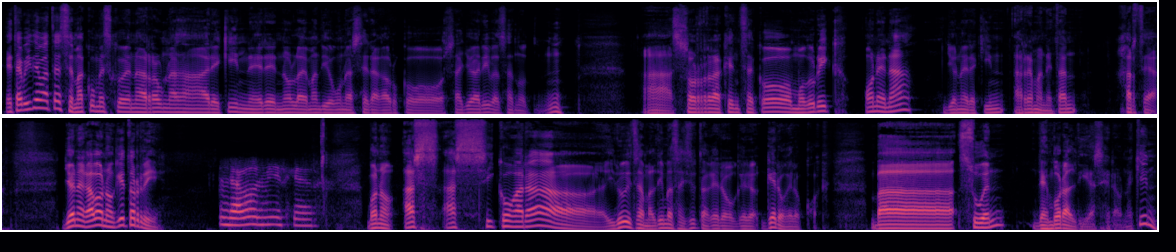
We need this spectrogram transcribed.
Eta bide batez emakumezkoen arraunarekin ere nola eman dioguna zera gaurko saioari, bazan dut, mm, ah, zorra kentzeko modurik onena Jonerekin harremanetan jartzea. Jone, Gabon, okietorri? Gabon, mi esker. Bueno, az, hasiko gara iruditzen baldin bazaizuta gero, gero, gero gerokoak. Ba, zuen denboraldia zera honekin.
